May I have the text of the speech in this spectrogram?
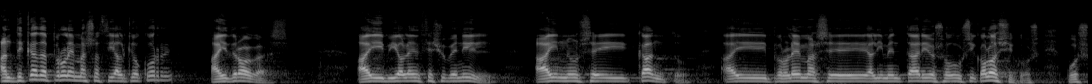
Ante cada problema social que ocorre, hai drogas, hai violencia juvenil, hai non sei canto, hai problemas eh, alimentarios ou psicolóxicos, pois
